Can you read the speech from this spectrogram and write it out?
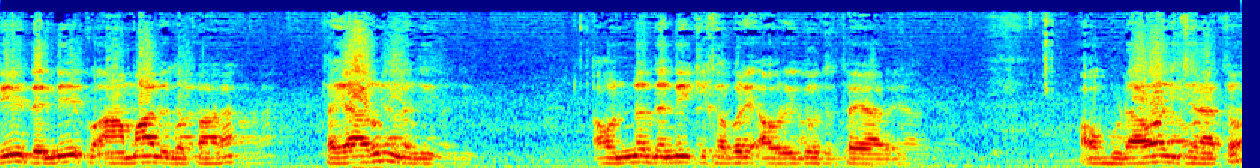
دې د نیکو اعمالو لپاره تیارون نه دي او نه د نیکی خبره اوریدو ته تیار دی او بډاوالی جناتو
